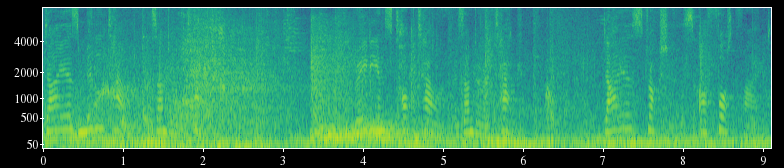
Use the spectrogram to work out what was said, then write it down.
Dire's middle tower is under attack. Radiant's top tower is under attack. Dire's structures are fortified.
